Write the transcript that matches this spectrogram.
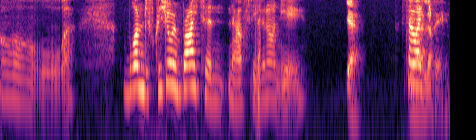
Oh, wonderful! Because you're in Brighton now, Stephen, aren't you? Yeah. So yeah, I, I love it.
